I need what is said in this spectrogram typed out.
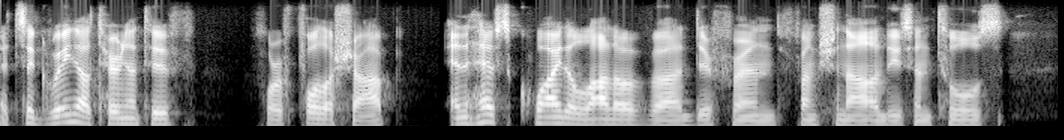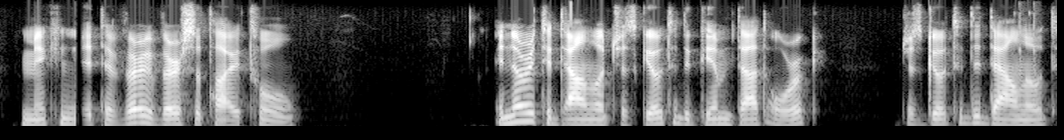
It's a great alternative for Photoshop and it has quite a lot of uh, different functionalities and tools, making it a very versatile tool. In order to download, just go to the gimp.org, just go to the download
